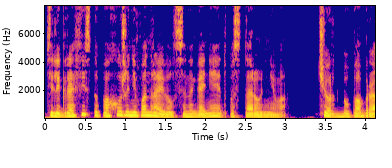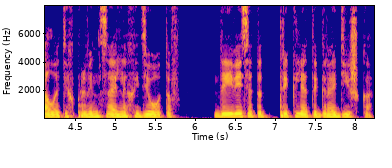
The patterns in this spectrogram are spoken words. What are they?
Телеграфисту, похоже, не понравился, нагоняет постороннего. Черт бы побрал этих провинциальных идиотов, да и весь этот треклятый городишко.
